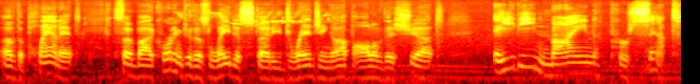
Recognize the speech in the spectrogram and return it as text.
of the planet. So by according to this latest study, dredging up all of this shit, 89%,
